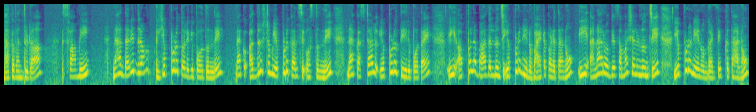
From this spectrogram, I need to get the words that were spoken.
భగవంతుడా? స్వామి నా దరిద్రం ఎప్పుడు తొలగిపోతుంది? నాకు అదృష్టం ఎప్పుడు కలిసి వస్తుంది? నా కష్టాలు ఎప్పుడు తీరిపోతాయి? ఈ అప్పుల బాధల నుంచి ఎప్పుడు నేను బయటపడతాను? ఈ అనారోగ్య సమస్యల నుంచి ఎప్పుడు నేను గట్టెక్కుతాను?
